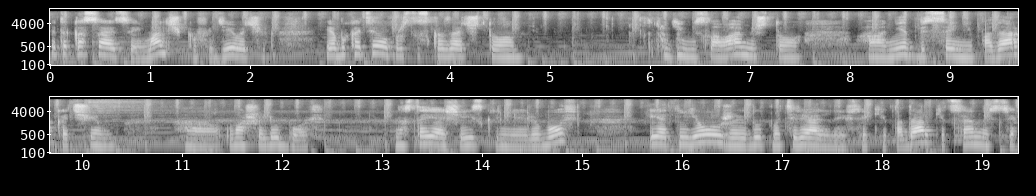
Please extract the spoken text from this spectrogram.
Это касается и мальчиков, и девочек. Я бы хотела просто сказать, что другими словами, что а, нет бесценнее подарка, чем а, ваша любовь. Настоящая искренняя любовь. И от нее уже идут материальные всякие подарки, ценности.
